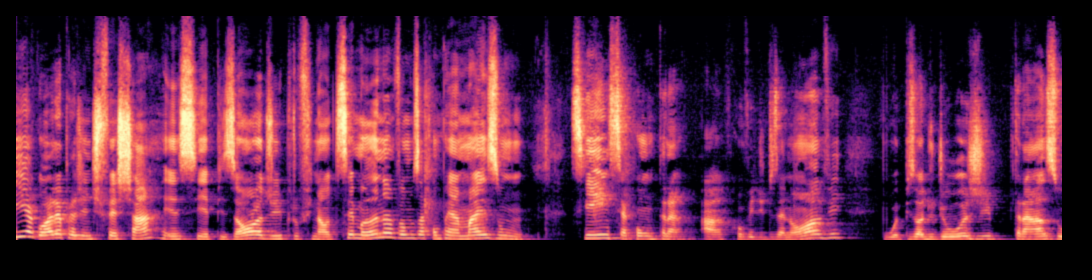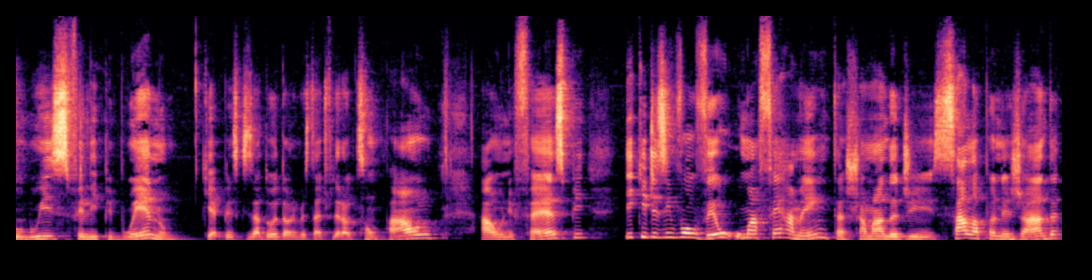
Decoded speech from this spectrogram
E agora, para a gente fechar esse episódio e para o final de semana, vamos acompanhar mais um Ciência contra a Covid-19. O episódio de hoje traz o Luiz Felipe Bueno, que é pesquisador da Universidade Federal de São Paulo, a Unifesp, e que desenvolveu uma ferramenta chamada de sala planejada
